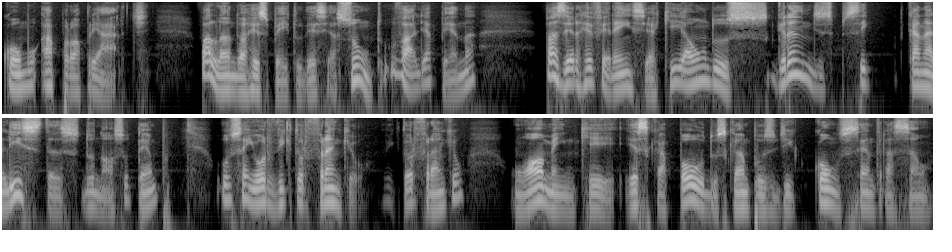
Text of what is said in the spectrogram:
como a própria arte. Falando a respeito desse assunto, vale a pena fazer referência aqui a um dos grandes psicanalistas do nosso tempo, o senhor Viktor Frankl. Viktor Frankl, um homem que escapou dos campos de concentração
